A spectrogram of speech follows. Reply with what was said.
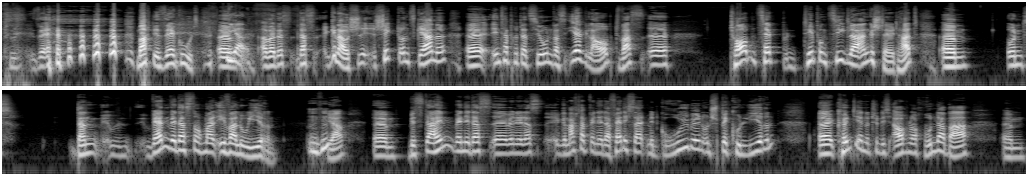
Das ist sehr Macht ihr sehr gut. Ähm, Ja. Aber das, das, genau, sch schickt uns gerne äh, Interpretationen, was ihr glaubt, was äh, Torben Z. T. Ziegler angestellt hat. Ähm, und dann äh, werden wir das nochmal evaluieren. Mhm. Ja. Ähm, bis dahin, wenn ihr das, äh, wenn ihr das äh, gemacht habt, wenn ihr da fertig seid mit Grübeln und Spekulieren, äh, könnt ihr natürlich auch noch wunderbar ähm,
